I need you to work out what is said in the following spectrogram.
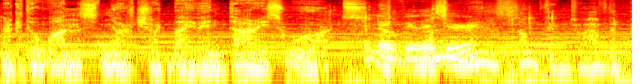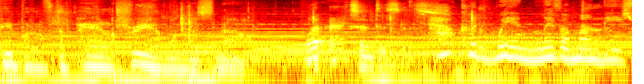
Like the ones nurtured by Ventari's words. Hello, villager. It villager. means something to have the people of the Pale Tree among us now. What accent is this? How could Wynne live among these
